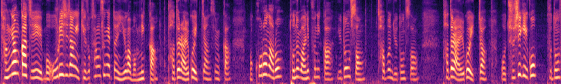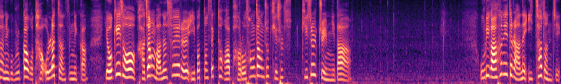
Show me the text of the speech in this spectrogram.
작년까지 뭐 우리 시장이 계속 상승했던 이유가 뭡니까? 다들 알고 있지 않습니까? 뭐 코로나로 돈을 많이 푸니까 유동성, 자본 유동성 다들 알고 있죠. 뭐 주식이고 부동산이고 물가고 다 올랐지 않습니까? 여기서 가장 많은 수혜를 입었던 섹터가 바로 성장주 기술 기술주입니다. 우리가 흔히들 아는 2차 전지,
